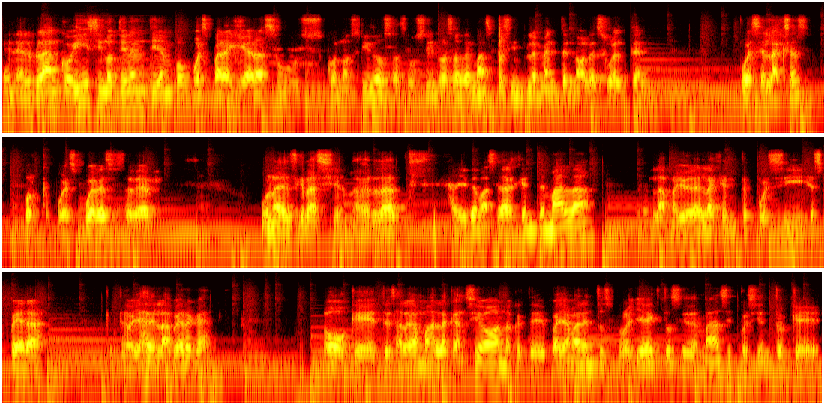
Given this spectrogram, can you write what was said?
en el blanco. Y si no tienen tiempo pues para guiar a sus conocidos, a sus hijos o demás, pues simplemente no les suelten pues el acceso, porque pues puede suceder una desgracia. La verdad, hay demasiada gente mala, la mayoría de la gente pues sí espera que te vaya de la verga. O que te salga mal la canción o que te vaya mal en tus proyectos y demás. Y pues siento que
